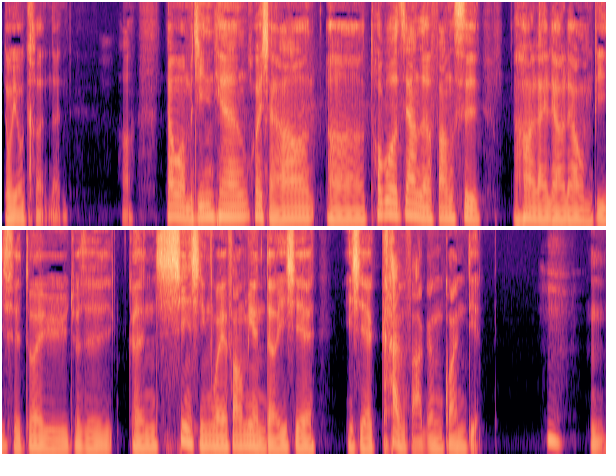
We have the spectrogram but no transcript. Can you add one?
都有可能。啊，那我们今天会想要呃，透过这样的方式，然后来聊聊我们彼此对于就是跟性行为方面的一些一些看法跟观点。嗯。嗯，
